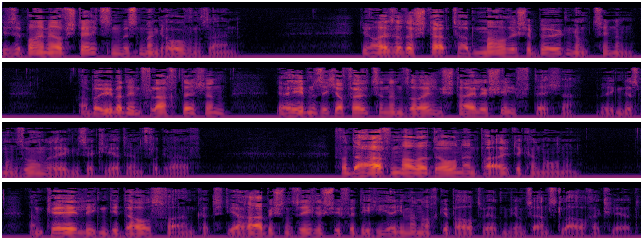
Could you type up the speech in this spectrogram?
Diese Bäume auf Stelzen müssen Mangroven sein. Die Häuser der Stadt haben maurische Bögen und Zinnen, aber über den Flachdächern erheben sich auf hölzernen Säulen steile Schilfdächer, wegen des Monsunregens, erklärte Ernstl Graf. Von der Hafenmauer drohen ein paar alte Kanonen. Am Quai liegen die Daus verankert, die arabischen Segelschiffe, die hier immer noch gebaut werden, wie uns Ernstl auch erklärt.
